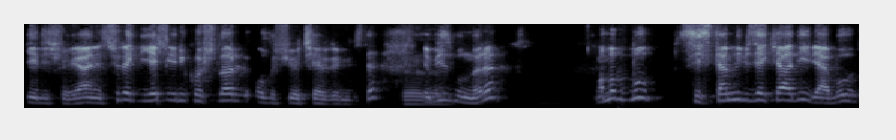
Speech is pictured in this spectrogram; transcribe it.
gelişiyor. Yani sürekli yeni koşullar oluşuyor çevremizde. Evet. Ve biz bunlara ama bu sistemli bir zeka değil. Yani bu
